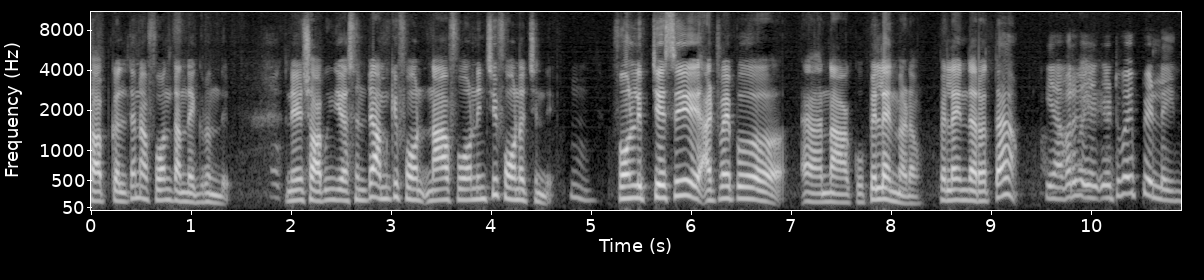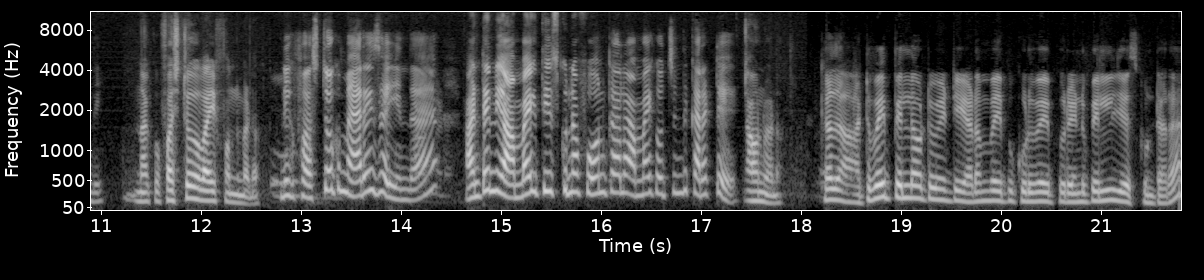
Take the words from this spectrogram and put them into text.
షాప్కి వెళ్తే నా ఫోన్ తన దగ్గర ఉంది. నేను షాపింగ్ చేస్తుంటే ఆమెకి ఫోన్ నా ఫోన్ నుంచి ఫోన్ వచ్చింది. ఫోన్ లిఫ్ట్ చేసి అటువైపు నాకు పెళ్ళైంది మేడం. పెళ్ళైన తర్వాత ఎవరు ఎటువైపు పెళ్ళయింది? నాకు ఫస్ట్ వైఫ్ ఉంది మేడం. నీకు ఫస్ట్ ఒక మ్యారేజ్ అయ్యిందా? అంటే నీ అమ్మాయికి తీసుకున్న ఫోన్ కాల్ అమ్మాయికి వచ్చింది కరెక్టే? అవును మేడం. కదా అటువైపు పెళ్ళి అవటం ఏంటి? ఎడం వైపు కుడివైపు రెండు పెళ్ళి చేసుకుంటారా?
